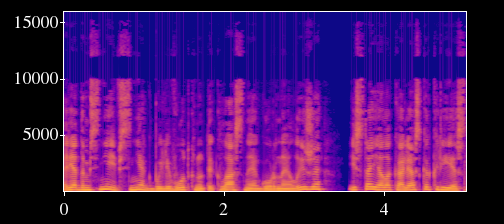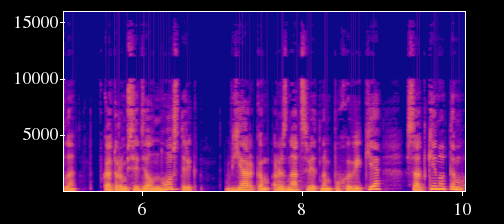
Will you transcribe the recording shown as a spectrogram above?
Рядом с ней в снег были воткнуты классные горные лыжи и стояла коляска-кресло, котором сидел Нострик в ярком разноцветном пуховике с откинутым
